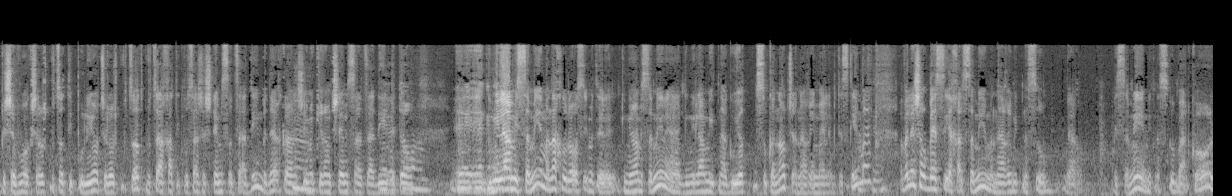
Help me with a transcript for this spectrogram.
בשבוע, שלוש קבוצות טיפוליות, שלוש קבוצות. קבוצה אחת היא קבוצה של 12 צעדים, בדרך כלל אנשים mm. מכירים את 12 הצעדים בתור... אה, גמילה מסמים, אנחנו לא עושים את זה גמילה מסמים, אלא גמילה מהתנהגויות מסוכנות שהנערים האלה מתעסקים בהן, אוקיי. אבל יש הרבה שיח על סמים, הנערים התנסו בסמים, התנסו באלכוהול,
